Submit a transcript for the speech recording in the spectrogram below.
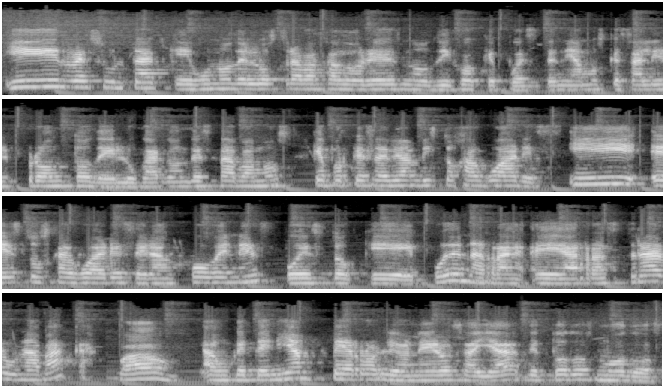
y resulta que uno de los trabajadores nos dijo que pues teníamos que salir pronto del lugar donde estábamos, que porque se habían visto jaguares y estos jaguares eran jóvenes puesto que pueden eh, arrastrar una vaca. Wow. Aunque tenían perros leoneros allá, de todos modos,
